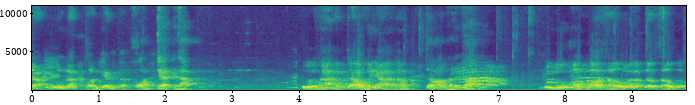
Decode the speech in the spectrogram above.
จากอุบลรัตน์ขอนแก่นครับขอนแก่นครับ เบอร์ห้าครับเจ้าพญาครับ เจ้าพระยา เป็นลูกของพ่อเสานะครับเจ้าเสากับ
